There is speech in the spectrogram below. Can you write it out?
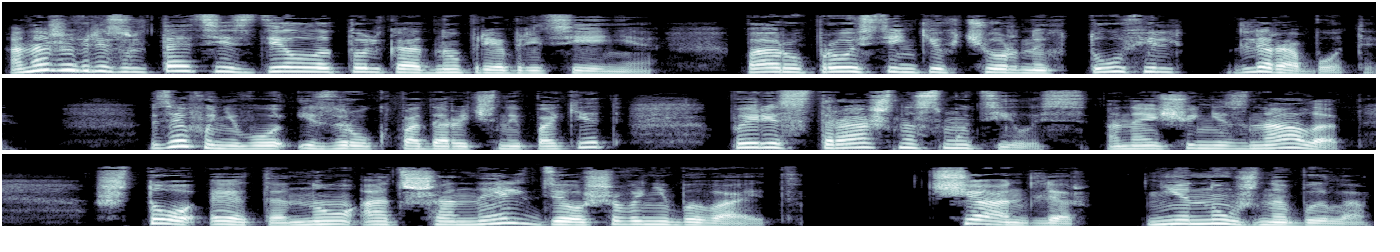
Она же в результате сделала только одно приобретение — пару простеньких черных туфель для работы. Взяв у него из рук подарочный пакет, Пэрис страшно смутилась. Она еще не знала, что это, но от Шанель дешево не бывает. «Чандлер!» Не нужно было.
